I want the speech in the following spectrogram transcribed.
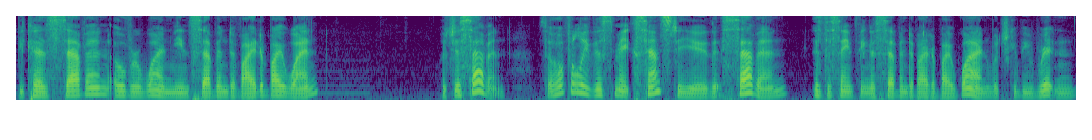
Because 7 over 1 means 7 divided by 1, which is 7. So hopefully this makes sense to you that 7 is the same thing as 7 divided by 1, which could be written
